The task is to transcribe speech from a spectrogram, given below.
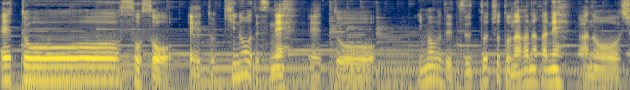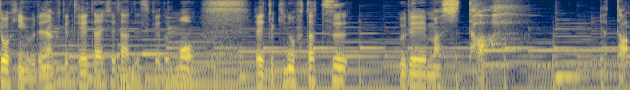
えっ、とそうそう。えっ、と昨日ですね。えっ、と今までずっとちょっとなかなかねあの商品売れなくて停滞してたんですけどもえっ、と昨日2つ売れました。やった。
